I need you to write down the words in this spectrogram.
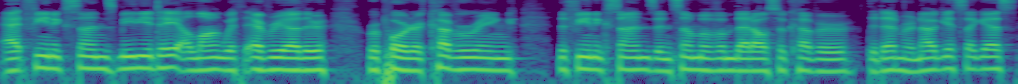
at Phoenix Suns Media Day along with every other reporter covering the Phoenix Suns and some of them that also cover the Denver Nuggets, I guess.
